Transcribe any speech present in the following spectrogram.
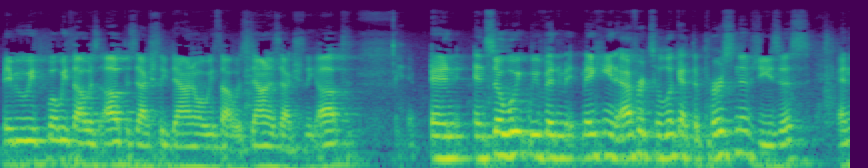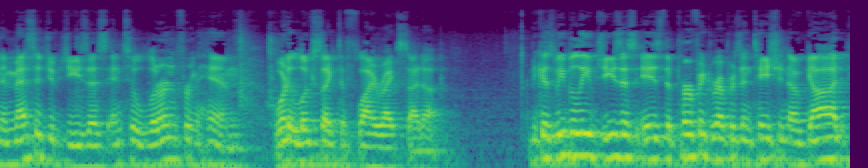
Maybe we, what we thought was up is actually down and what we thought was down is actually up. And, and so we, we've been making an effort to look at the person of Jesus and the message of Jesus and to learn from him what it looks like to fly right side up because we believe Jesus is the perfect representation of God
